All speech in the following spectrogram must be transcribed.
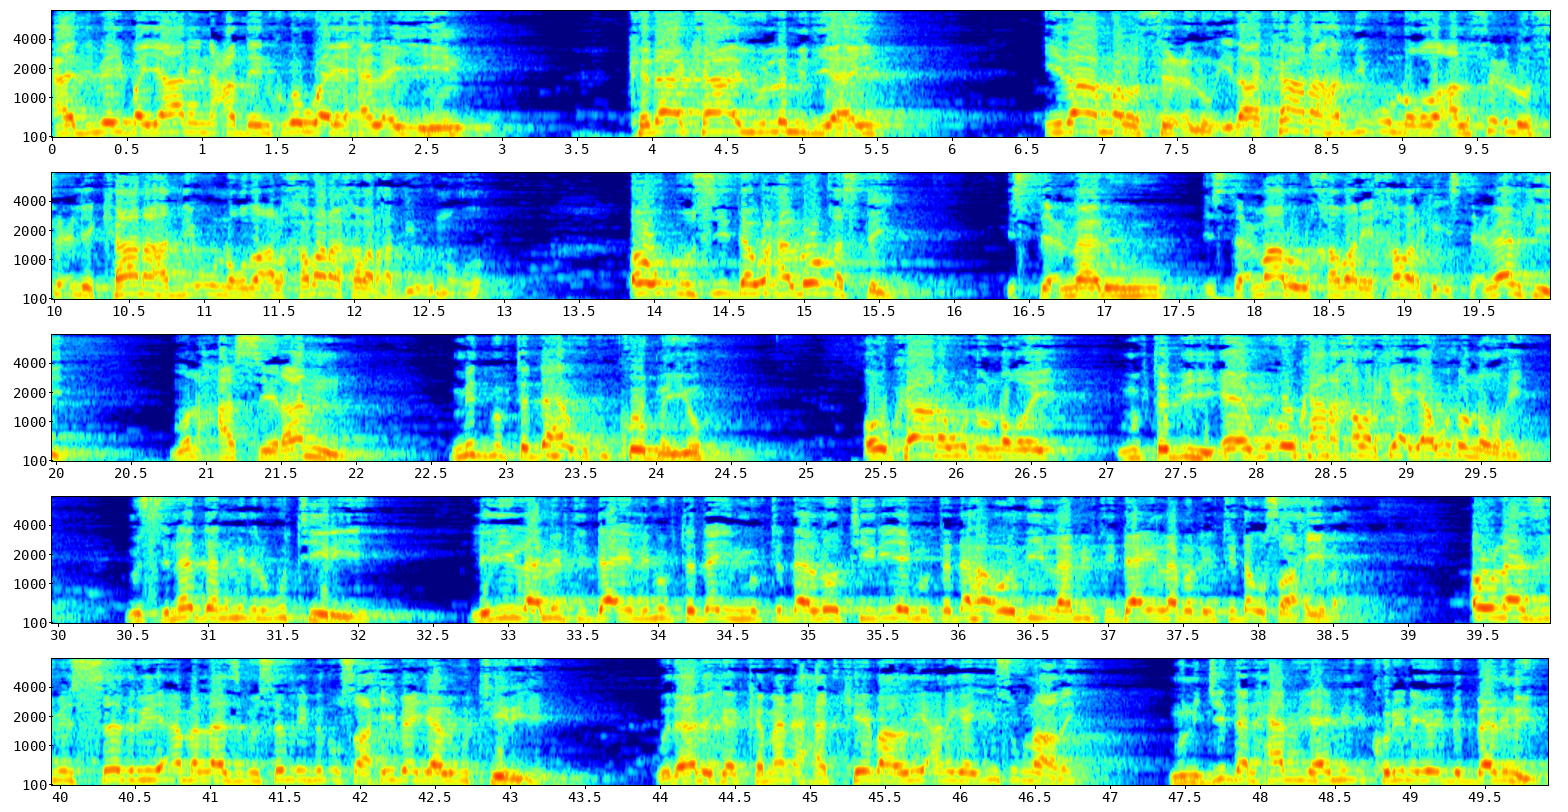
caadimey bayaanin caddayn kuba waaye xaal ay yihiin kadaa kaa ayuu la mid yahay idaa ma alficlu idaa kaana haddii uu noqdo alficlu ficli kaana haddii uu noqdo alkhabara khabar haddii uu noqdo. Ow qusida waxaa loo qastay isticmaaluhu isticmaalu lkhabari khabarka isticmaalkii munxasiran mid mubtadaha uu ku koobmayo. Ow kaana wuxuu noqday mubtadihii ow kaana khabarkii ayaa wuxuu noqday musnadan mid lagu tiiriyey lidii laam ibtidaa'in limubtada'in mubtadaa loo tiiriyey mubtadaha oo dii laam ibtidaa'in laamulibtida'u saaxiiba ow laazimi sadri ama laazimu sadri mid u saaxiiba ayaa lagu tiiriyey wadaalika kaman axadkeebaa lii aniga ii sugnaaday munjidan xaaluu yahay mid i korinayo o i badbaadinayo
